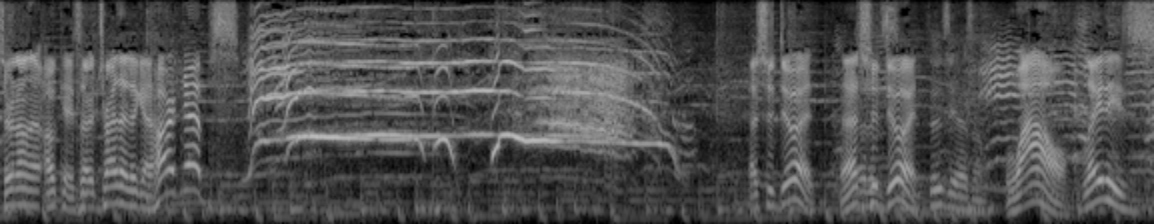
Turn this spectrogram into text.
Turn on the. Okay, so try that again. Hard Nips! That should do it. That should do it. Enthusiasm. Wow. Ladies.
